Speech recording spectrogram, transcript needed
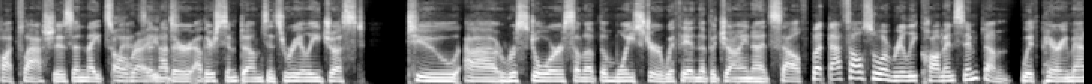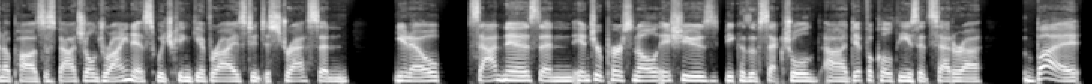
hot flashes and night Oh, sweats right. and other other symptoms. It's really just to uh, restore some of the moisture within the vagina itself. But that's also a really common symptom with perimenopause is vaginal dryness, which can give rise to distress and, you know, sadness and interpersonal issues because of sexual uh, difficulties, etc. But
